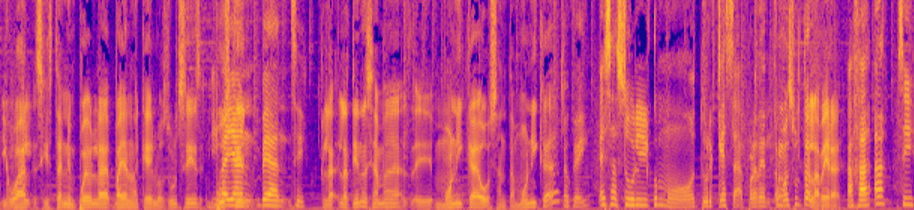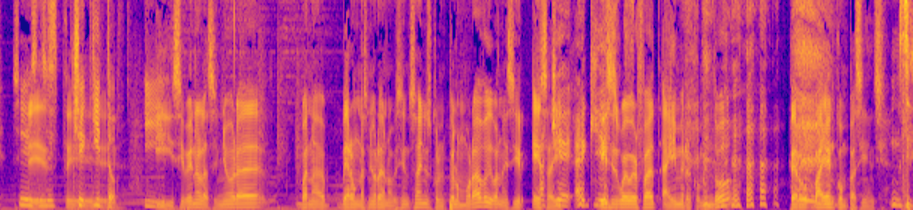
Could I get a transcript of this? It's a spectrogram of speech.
Igual, si están en Puebla, vayan a la calle de los dulces. Y Busquen. vayan, vean, sí, La, la tienda se llama eh, Mónica o Santa Mónica. ok. Es azul como turquesa por dentro. Como azul talavera. Ajá, ah, sí, sí, sí, sí. Este, Chiquito. Y, Y si ven a la señora, van a ver a una señora de 900 años con el pelo morado y van a decir, es ahí. Aquí. This is why we're fat, ahí me recomendó, pero vayan con paciencia. Sí,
